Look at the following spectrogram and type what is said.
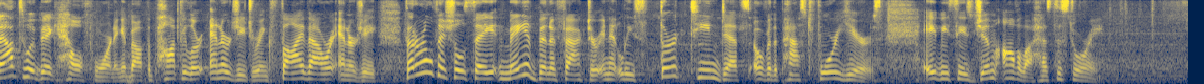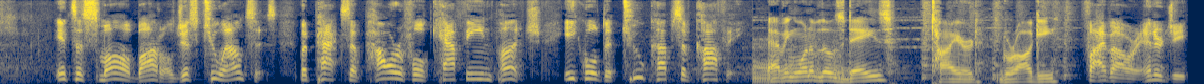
Now to a big health warning about the popular energy drink 5 Hour Energy. Federal officials say it may have been a factor in at least 13 deaths over the past four years. ABC's Jim Avila has the story. It's a small bottle, just two ounces, but packs a powerful caffeine punch equal to two cups of coffee. Having one of those days? Tired, groggy. Five Hour Energy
